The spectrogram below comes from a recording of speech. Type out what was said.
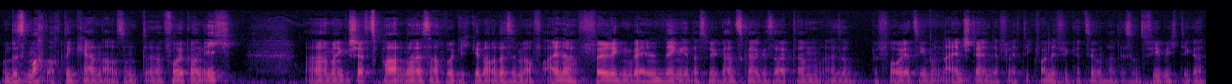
Und das macht auch den Kern aus. Und äh, Volker und ich, äh, mein Geschäftspartner, ist auch wirklich genau, da sind wir auf einer völligen Wellenlänge, dass wir ganz klar gesagt haben, also bevor wir jetzt jemanden einstellen, der vielleicht die Qualifikation hat, ist uns viel wichtiger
